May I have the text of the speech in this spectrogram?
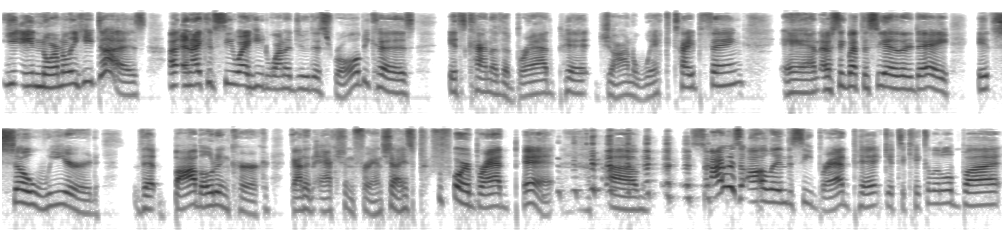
he- normally he does, uh, and I could see why he'd want to do this role because it's kind of the Brad Pitt, John Wick type thing. And I was thinking about this the other day. It's so weird that Bob Odenkirk got an action franchise before Brad Pitt. Um, so I was all in to see Brad Pitt get to kick a little butt.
